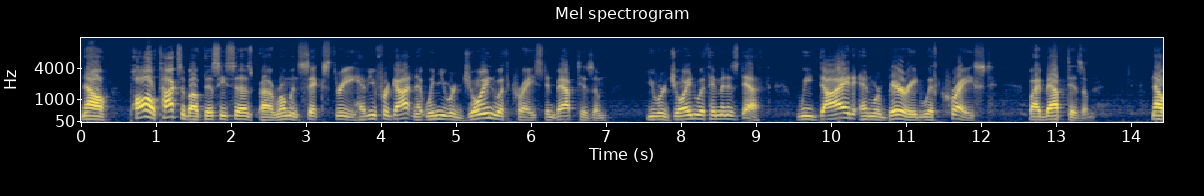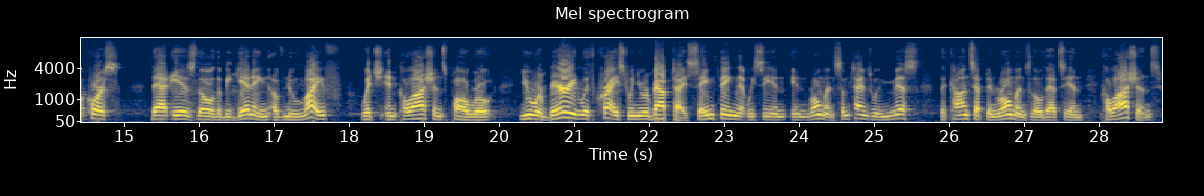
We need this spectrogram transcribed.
Now, Paul talks about this. He says, uh, Romans 6 3, Have you forgotten that when you were joined with Christ in baptism, you were joined with him in his death? We died and were buried with Christ by baptism. Now, of course, that is, though, the beginning of new life, which in Colossians Paul wrote, You were buried with Christ when you were baptized. Same thing that we see in, in Romans. Sometimes we miss the concept in Romans, though that's in Colossians.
